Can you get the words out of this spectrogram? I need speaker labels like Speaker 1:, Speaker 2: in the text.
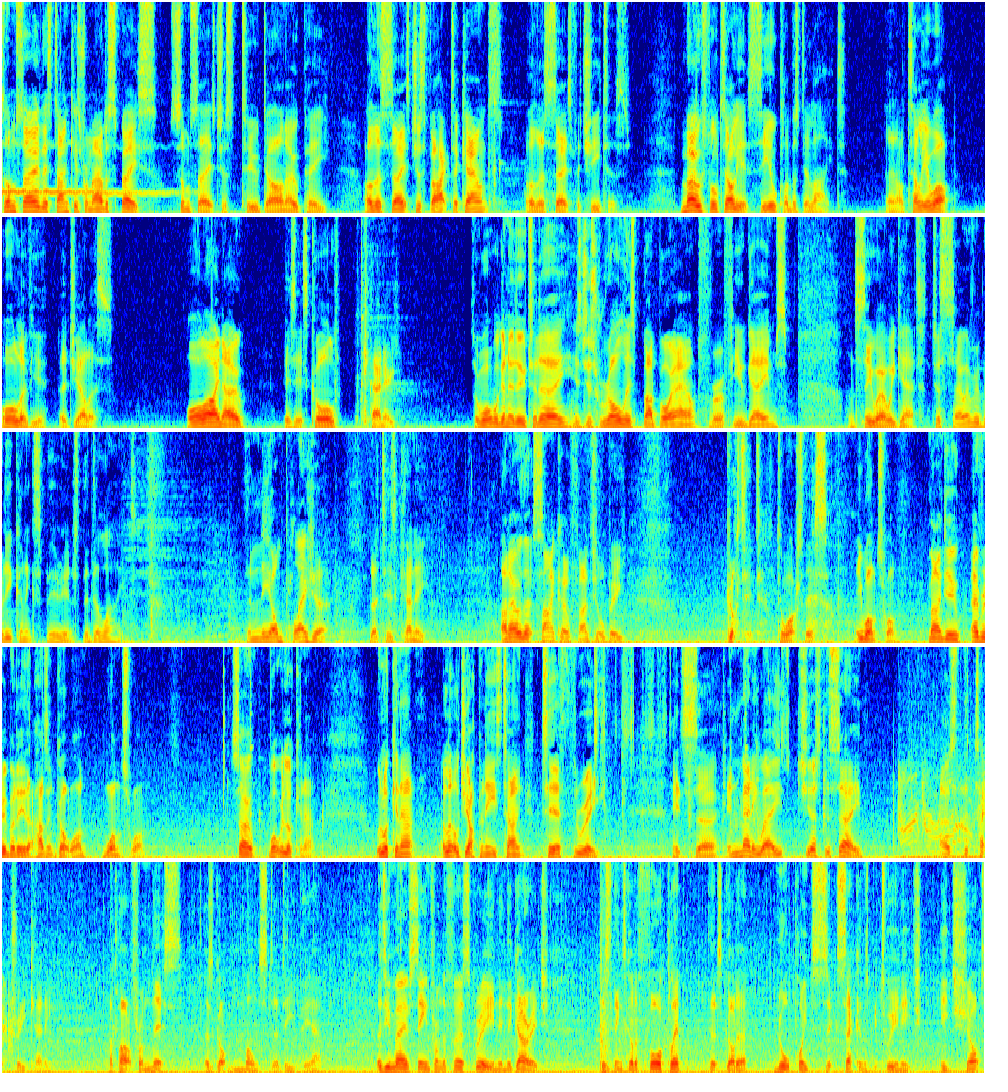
Speaker 1: Some say this tank is from outer space. Some say it's just too darn OP. Others say it's just for hacked accounts. Others say it's for cheaters. Most will tell you it's Seal Clubber's delight. And I'll tell you what, all of you are jealous. All I know is it's called Kenny. So what we're going to do today is just roll this bad boy out for a few games and see where we get, just so everybody can experience the delight, the neon pleasure that is Kenny. I know that Psycho Fadge will be gutted to watch this. He wants one. Mind you, everybody that hasn't got one wants one. So, what we're looking at? We're looking at a little Japanese tank, tier 3. It's uh, in many ways just the same as the Tech Tree Kenny, apart from this has got monster DPM. As you may have seen from the first screen in the garage, this thing's got a four-clip that's got a 0.6 seconds between each each shot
